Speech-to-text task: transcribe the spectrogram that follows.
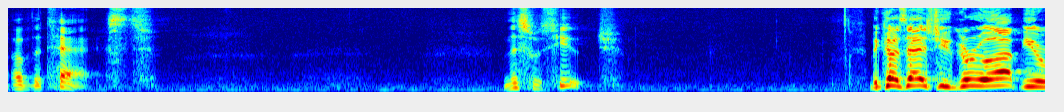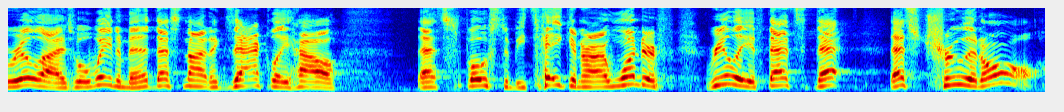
of the text. And this was huge. Because as you grew up, you realized, well, wait a minute, that's not exactly how that's supposed to be taken. Or I wonder if really if that's that that's true at all.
